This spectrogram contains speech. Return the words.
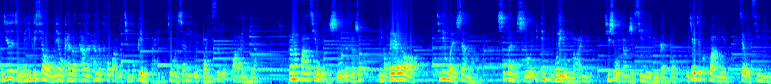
我觉得怎么一个下午没有看到她的，她的头发都全部变白了，就好像一朵白色的花一样。当她发现我的时候，我就讲说：“你回来了，今天晚上啊。”吃饭的时候一定不会有蚂蚁的。其实我当时心里很感动，我觉得这个画面在我心里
